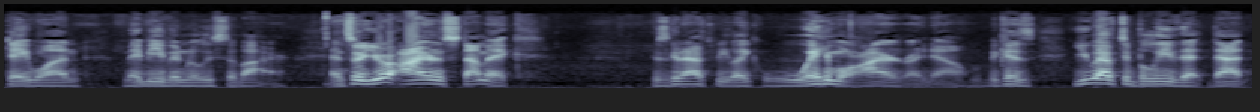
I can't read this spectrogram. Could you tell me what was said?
day one, maybe even release the buyer. And so your iron stomach is going to have to be like way more iron right now because you have to believe that that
